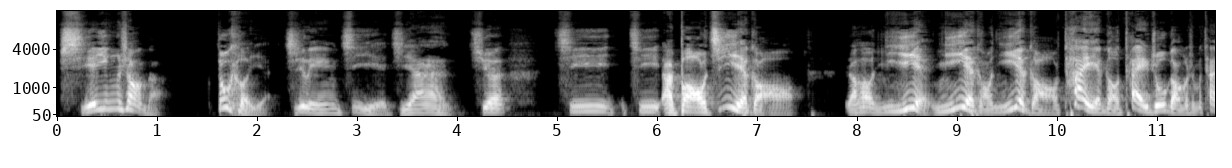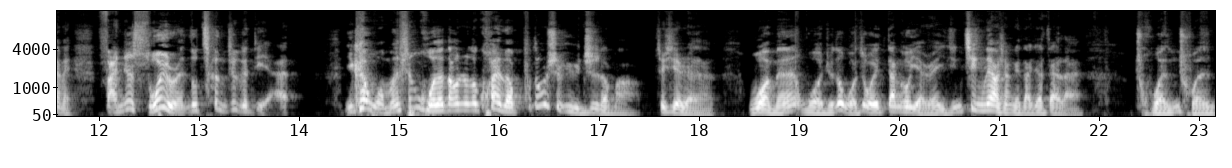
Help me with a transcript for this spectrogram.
谐音上的都可以。吉林、吉野吉安、吉吉吉啊，宝鸡也搞，然后你也你也搞，你也搞，泰也搞，泰州搞个什么泰美，反正所有人都蹭这个点。你看我们生活的当中的快乐不都是预制的吗？这些人，我们我觉得我作为单口演员已经尽量想给大家带来。纯纯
